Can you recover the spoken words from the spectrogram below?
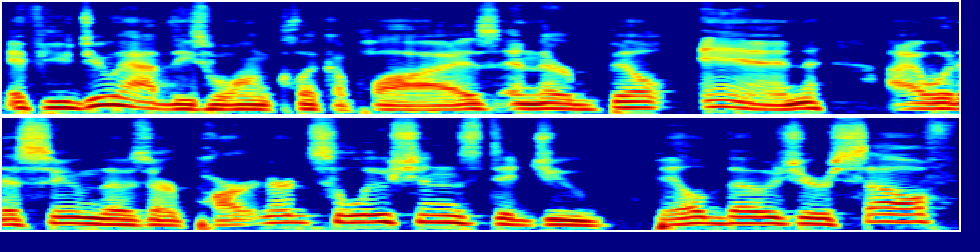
if you do have these one click applies and they're built in i would assume those are partnered solutions did you build those yourself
